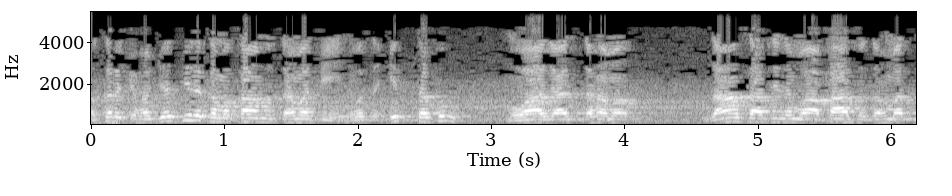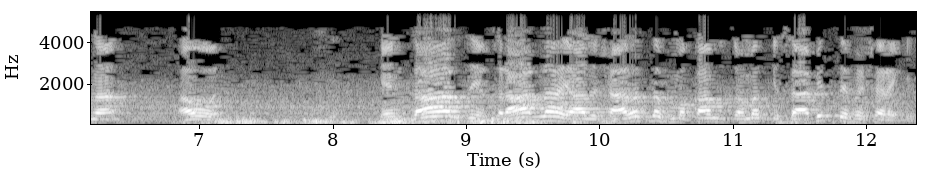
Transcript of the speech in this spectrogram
اگر کہ حجت بھی لکا مقام تہمتی نوتا اتقو مواجعات تہما زان ساتھی نے مواقعات تہمتنا او انکار سے اقرارنا یاد شہادت لف مقام تہمت کی ثابت تے فشرکی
